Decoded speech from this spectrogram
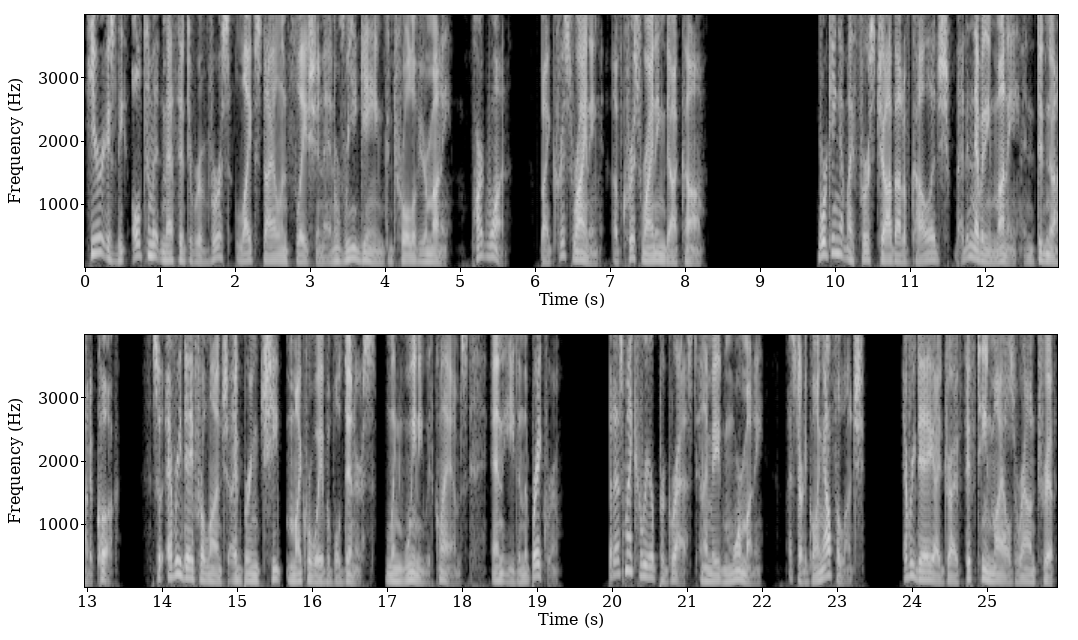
Here is the ultimate method to reverse lifestyle inflation and regain control of your money. Part 1 by Chris Reining of chrisreining.com. Working at my first job out of college, I didn't have any money and didn't know how to cook. So every day for lunch, I'd bring cheap microwavable dinners, linguine with clams, and eat in the break room. But as my career progressed and I made more money, I started going out for lunch. Every day, I'd drive 15 miles round trip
